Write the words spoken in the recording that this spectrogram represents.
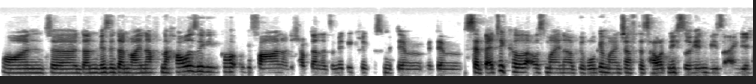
Und äh, dann, wir sind dann Weihnachten nach Hause ge gefahren und ich habe dann also mitgekriegt, dass mit dem mit dem Sabbatical aus meiner Bürogemeinschaft, das haut nicht so hin, wie es eigentlich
